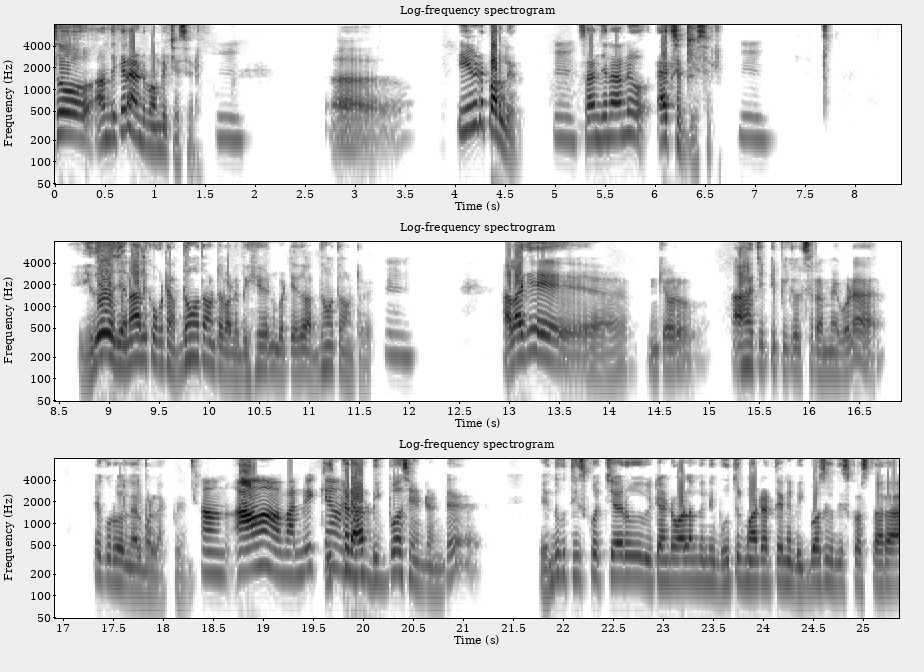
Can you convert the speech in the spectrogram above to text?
సో అందుకని ఆవిడ పంపించేశారు. ఈవిడ పర్లేదు. ఉమ్, సంజనాను యాక్సెప్ట్ చేశారు. ఏదో జనాలకి ఒకటి అర్థమవుతూ ఉంటుంది వాళ్ళ బిహేవియర్ని బట్టి ఏదో అర్థమవుతూ ఉంటుంది. అలాగే ఇంకెవరు? ఆహా చిట్టి పికల్స్ రమ్య కూడా ఎక్కువ రోజులు నిలబడలేకపోయింది. వన్ వీక్ ఇక్కడ బిగ్ బాస్ ఏంటంటే ఎందుకు తీసుకొచ్చారు? ఇట్లాంటి వాళ్ళందరినీ బూతులు మాట్లాడితేనే బిగ్ బాస్కి తీసుకొస్తారా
